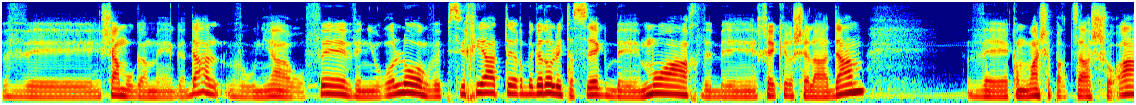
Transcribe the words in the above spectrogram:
ושם הוא גם אה, גדל, והוא נהיה רופא וניורולוג ופסיכיאטר, בגדול התעסק במוח ובחקר של האדם, וכמובן שפרצה השואה,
